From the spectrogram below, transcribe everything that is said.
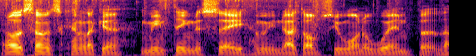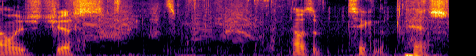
I know it sounds kind of like a mean thing to say. I mean, I'd obviously want to win, but that was just... That was a, taking the piss.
